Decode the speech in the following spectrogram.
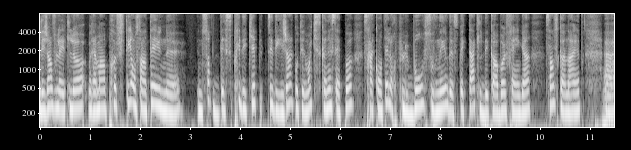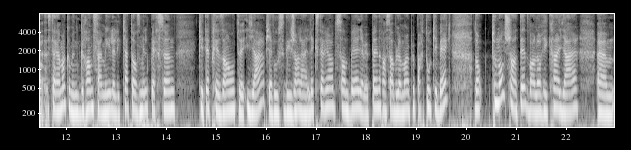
Les gens voulaient être là, vraiment profiter. On sentait une une sorte d'esprit d'équipe, tu sais, des gens à côté de moi qui se connaissaient pas, se racontaient leurs plus beaux souvenirs de spectacles des cowboys fringants sans se connaître. Wow. Euh, C'était vraiment comme une grande famille, là, les 14 000 personnes qui étaient présentes euh, hier. Puis il y avait aussi des gens là, à l'extérieur du Centre Bell. Il y avait plein de rassemblements un peu partout au Québec. Donc, tout le monde chantait devant leur écran hier. Euh,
